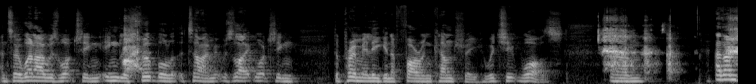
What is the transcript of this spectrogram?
And so when I was watching English football at the time, it was like watching the Premier League in a foreign country, which it was. Um, and I'm,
